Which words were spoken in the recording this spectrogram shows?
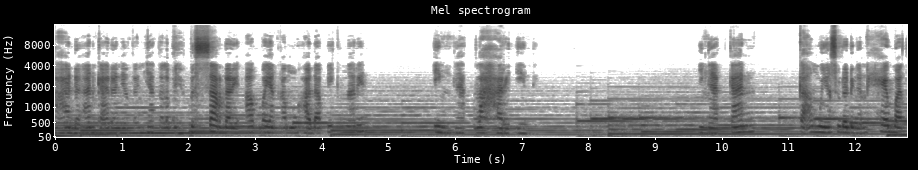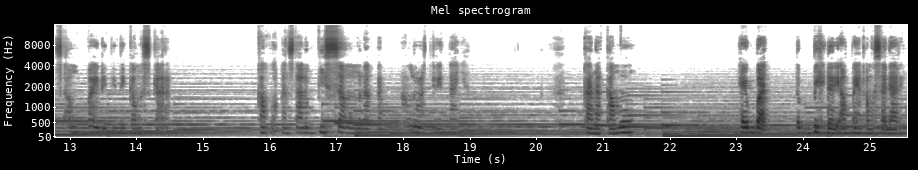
keadaan-keadaan yang ternyata lebih besar dari apa yang kamu hadapi kemarin, ingatlah hari ini. Ingatkan kamu yang sudah dengan hebat sampai di titik kamu sekarang. Kamu akan selalu bisa memenangkan alur ceritanya. Karena kamu hebat lebih dari apa yang kamu sadari.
